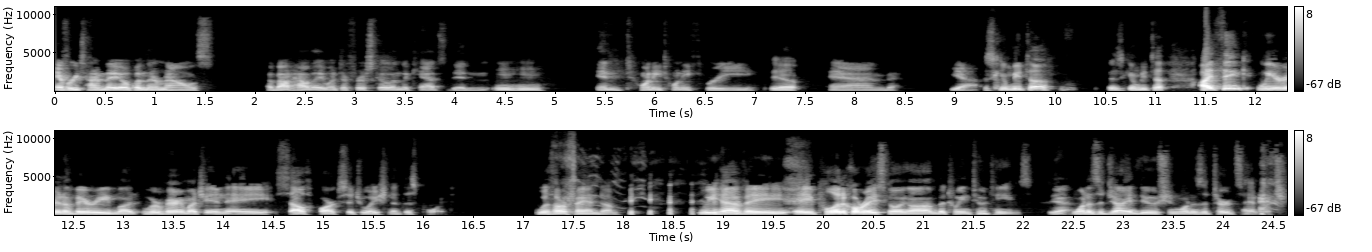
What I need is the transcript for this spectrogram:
every time they open their mouths about how they went to Frisco and the Cats didn't hmm in 2023 yeah, and yeah. it's going to be tough. It's going to be tough. I think we are in a very much, we're very much in a South Park situation at this point with our fandom. we have a, a political race going on between two teams. Yeah. One is a giant douche and one is a turd sandwich.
